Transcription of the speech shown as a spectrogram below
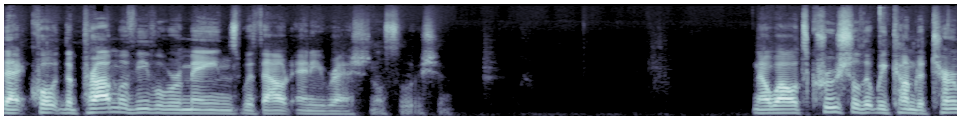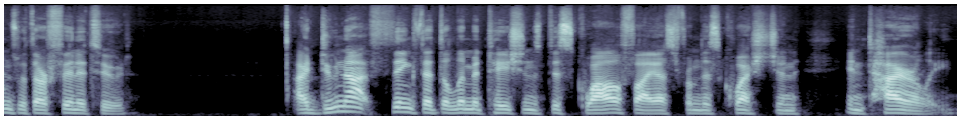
that, quote, the problem of evil remains without any rational solution. Now, while it's crucial that we come to terms with our finitude, I do not think that the limitations disqualify us from this question entirely.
